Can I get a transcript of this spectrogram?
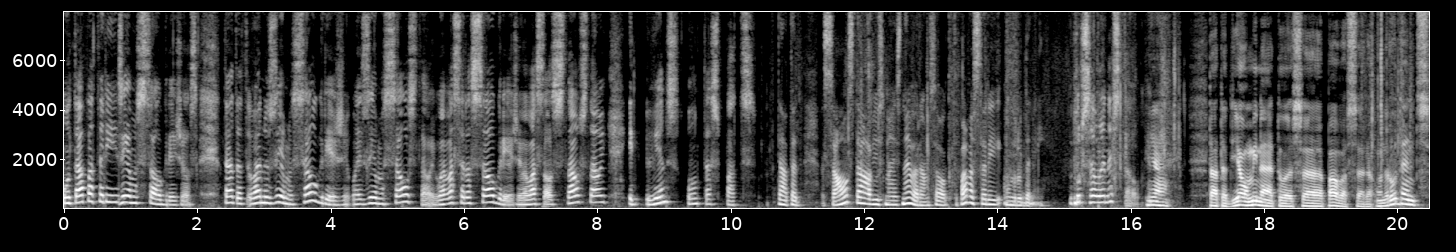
Un tāpat arī ziemas saulgriežos. Tātad vai nu ziemas saulgrieži, vai ziemas saulstāvji, vai vasaras saulgrieži, vai vasaras stāvstāvji ir viens un tas pats. Tātad saulstāvjus mēs nevaram saukt pavasarī un rudenī. Tur saulē nestāv. Jā. Tātad jau minētos pavasara un rudens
